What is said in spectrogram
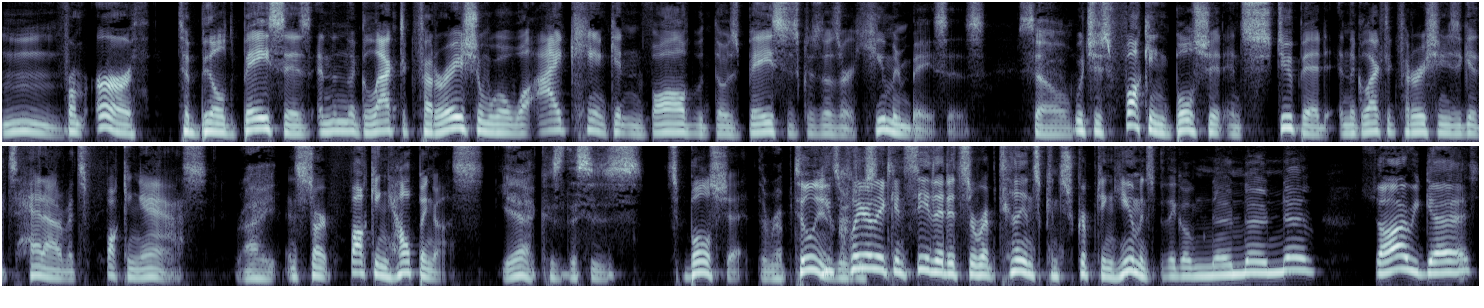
Mm. from Earth to build bases, and then the Galactic Federation will, go, well, I can't get involved with those bases because those are human bases, So which is fucking bullshit and stupid. And the Galactic Federation needs to get its head out of its fucking ass right, and start fucking helping us. yeah, because this is It's bullshit. the reptilians. You clearly just- can see that it's the reptilians conscripting humans, but they go, no, no, no. Sorry, guys.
